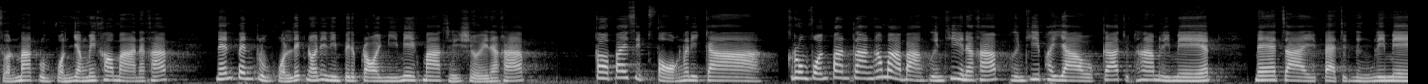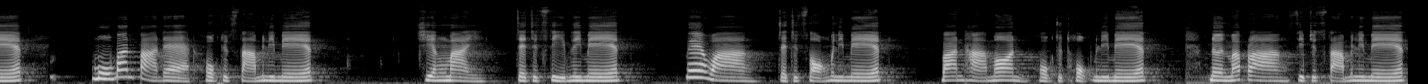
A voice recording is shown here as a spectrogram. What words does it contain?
ส่วนมากกลุ่มฝนยังไม่เข้ามานะครับ เน้นเป็นกลุ่มฝนเล็กน้อยดินเปรยปรอยมีเมฆมากเฉยๆนะครับ ต่อไป 12 นาฬิกา กลุ่มฝนปานกลางเข้ามาบางพื้นที่นะครับ พื้นที่พะเยา 9.5มิลลิเมตร แม่ใจ 8.1มิลลิเมตร หมู่บ้านป่าแดด 6.3มิลลิเมตร เชียงใหม่ 7.4มิลลิเมตร แม่วาง 7.2มิลลิเมตร บ้านถามอน 6.6มิลลิเมตร เนินมะปราง 10.3มิลลิเมตร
